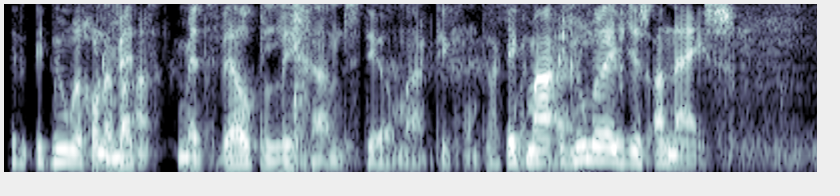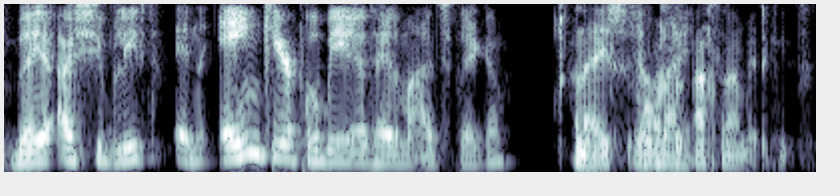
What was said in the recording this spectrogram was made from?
Ik, ik noem er gewoon even met, met welk lichaamsdeel maakt hij contact Ik, met ma haar? ik noem er eventjes Anijs. Wil je alsjeblieft in één keer proberen het helemaal uit te spreken? Anijs, ja, Voor achter, mij. achternaam weet ik niet.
